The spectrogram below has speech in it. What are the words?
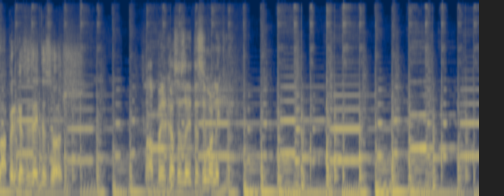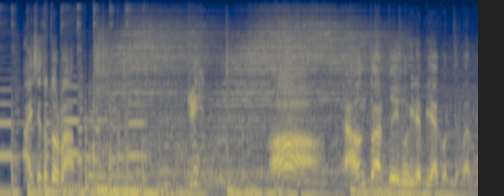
বাপের কাছে যাইতেছস? বাপের কাছে যাইতেছি মানে কি? আইছে তো তোর বাপ। কি? এখন তো আর তুই রুহিরে বিয়া করতে পারবি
